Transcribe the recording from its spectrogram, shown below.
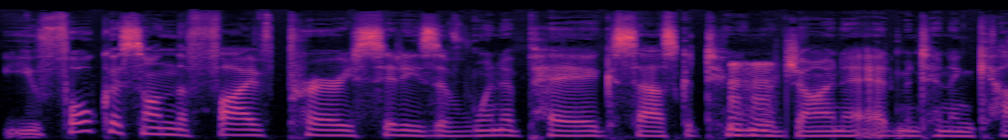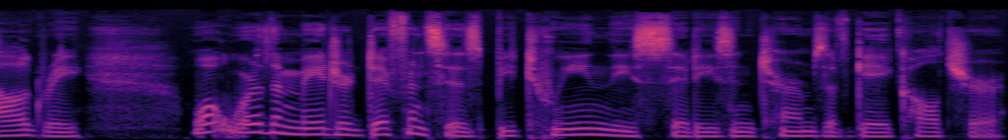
you focus on the five prairie cities of Winnipeg, Saskatoon, mm-hmm. Regina, Edmonton, and Calgary. What were the major differences between these cities in terms of gay culture?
